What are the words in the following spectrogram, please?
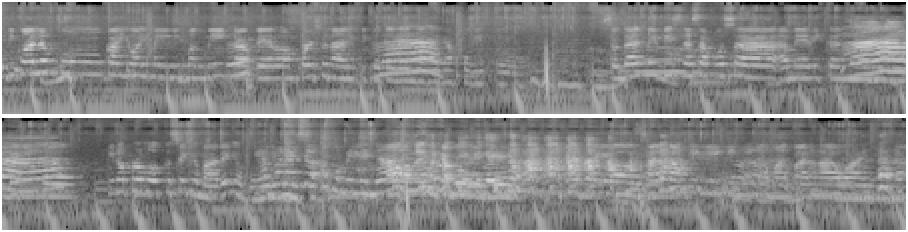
hindi ko alam kung kayo ay mahilig mag-makeup, pero ang personality ko talaga ay ako ito. So, dahil may business ako sa American na mga ganito, pinopromote ko sa inyo, bari nyo, bumili kayo sa bumili niya. Oo, kasi ka bumili. Ito yun. Sana bang kinikin nyo naman, parang awan nyo na.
